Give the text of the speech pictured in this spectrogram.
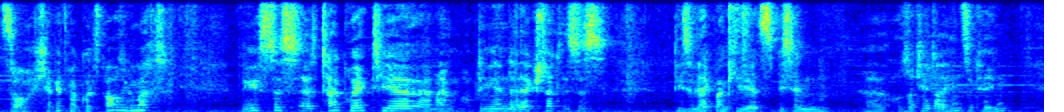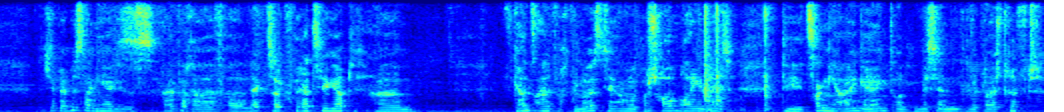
So, ich habe jetzt mal kurz Pause gemacht. Nächstes äh, Teilprojekt hier äh, beim Optimieren der Werkstatt ist es, diese Werkbank hier jetzt ein bisschen äh, sortierter hinzukriegen. Ich habe ja bislang hier dieses einfache äh, Werkzeugbrett hier gehabt. Ähm, ganz einfach gelöst, hier haben wir ein paar Schrauben reingedreht, die Zangen hier eingehängt und ein bisschen mit Bleistift,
